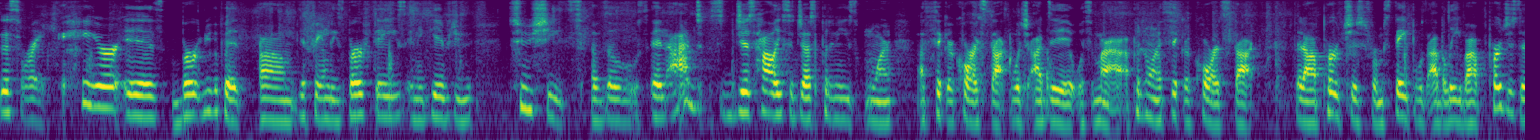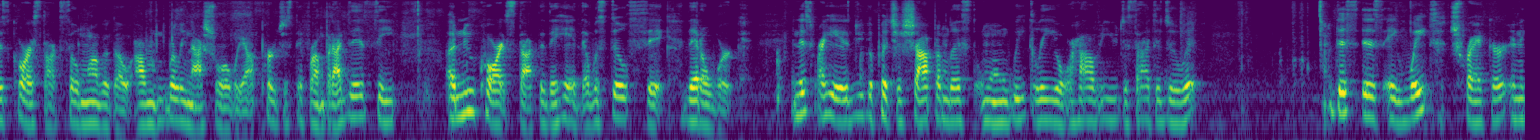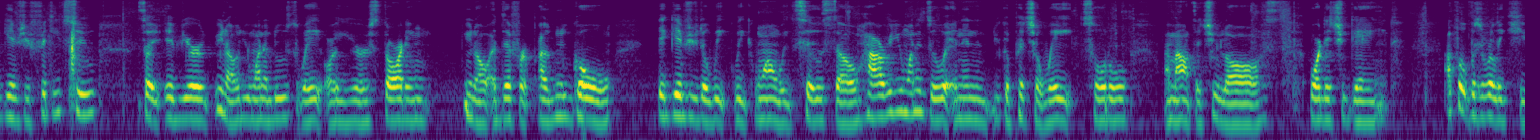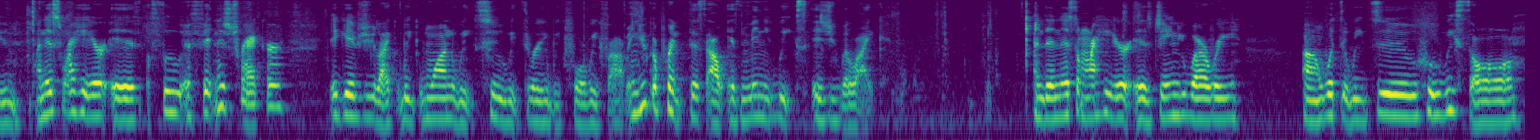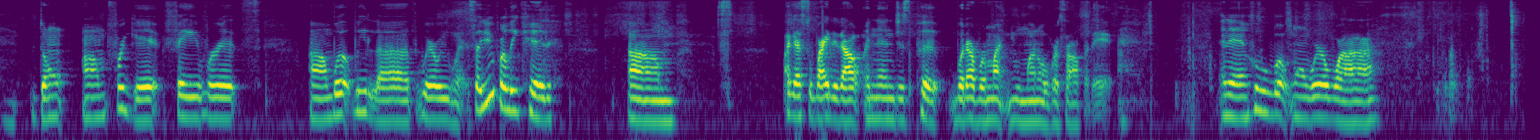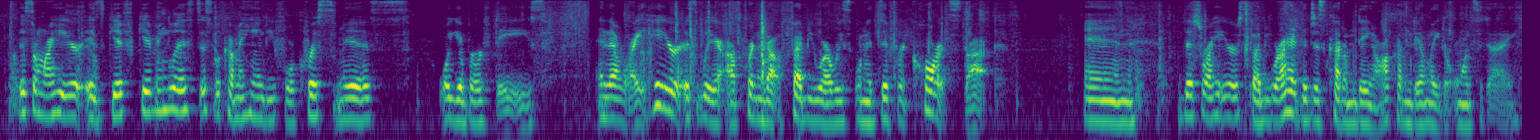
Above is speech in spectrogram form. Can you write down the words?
this right here is birth you can put um, your family's birthdays and it gives you two sheets of those. And I just, highly suggest putting these on a thicker cardstock which I did with my I put it on a thicker cardstock that I purchased from Staples. I believe I purchased this cardstock so long ago. I'm really not sure where I purchased it from but I did see a new cardstock that they had that was still thick. That'll work. And this right here you could put your shopping list on weekly or however you decide to do it this is a weight tracker and it gives you 52. So if you're, you know, you want to lose weight or you're starting, you know, a different, a new goal, it gives you the week, week one, week two. So however you want to do it and then you can put your weight, total amount that you lost or that you gained. I thought it was really cute. And this right here is food and fitness tracker. It gives you like week one, week two, week three, week four, week five. And you can print this out as many weeks as you would like. And then this one right here is January um, what did we do, who we saw, don't um, forget, favorites, um, what we loved, where we went. So you really could, um, I guess, write it out and then just put whatever month you want over top of that. And then who, what, when, where, why. This one right here is gift giving list. This will come in handy for Christmas or your birthdays. And then right here is where I printed out February's on a different cardstock. And this right here is February. I had to just cut them down. I'll cut them down later on today.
